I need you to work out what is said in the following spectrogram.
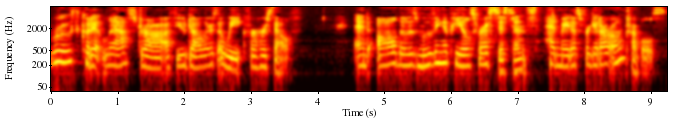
Ruth could at last draw a few dollars a week for herself. And all those moving appeals for assistance had made us forget our own troubles.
